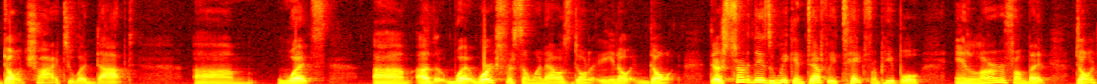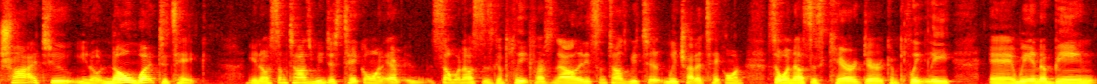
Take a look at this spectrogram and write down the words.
Don't try to adopt um, what's um, other what works for someone else. Don't you know don't there's certain things that we can definitely take from people and learn from but don't try to you know know what to take. You know, sometimes we just take on every, someone else's complete personality. Sometimes we t- we try to take on someone else's character completely, and we end up being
